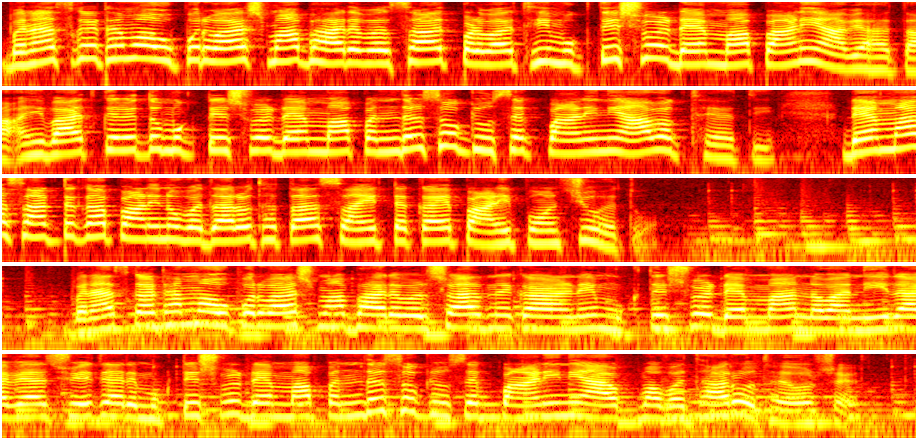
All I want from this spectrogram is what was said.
બનાસકાંઠામાં ઉપરવાસમાં ભારે વરસાદ પડવાથી મુક્તેશ્વર ડેમમાં પાણી આવ્યા હતા. અહીં વાત કરીએ તો મુક્તેશ્વર ડેમમાં પંદરસો ક્યુસેક પાણીની આવક થઈ હતી. ડેમમાં સાત ટકા પાણીનો વધારો થતાં સાહીઠ ટકાએ પાણી પહોંચ્યું હતું. બનાસકાંઠામાં ઉપરવાસમાં ભારે વરસાદને કારણે મુક્તેશ્વર ડેમમાં નવા નીર આવ્યા છે. ત્યારે મુક્તેશ્વર ડેમમાં પંદરસો ક્યુસેક પાણીની આવકમાં વધારો થયો છે.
